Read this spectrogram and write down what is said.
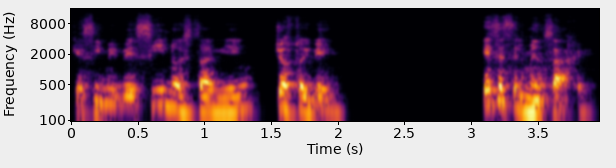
que si mi vecino está bien, yo estoy bien. Ese es el mensaje.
